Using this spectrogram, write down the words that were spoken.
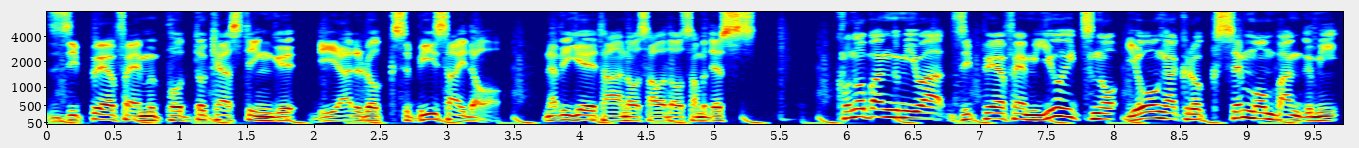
ZIPFM ポッドキャスティングリアルロックス B サイドナビゲーターの澤田治です。この番組は ZIPFM 唯一の洋楽ロック専門番組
